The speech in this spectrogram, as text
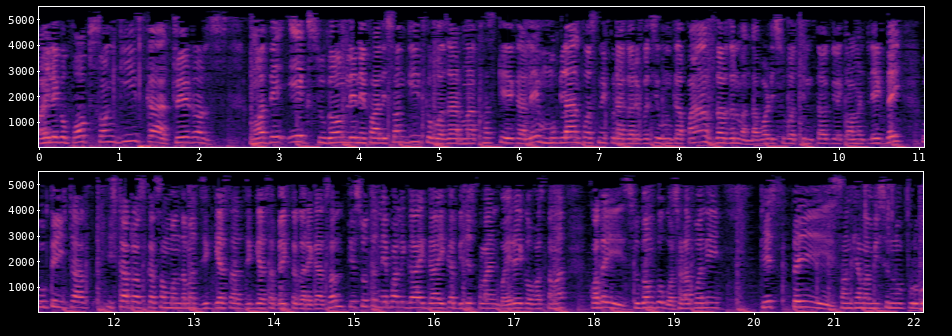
अहिलेको पप सङ्गीतका ट्रेडर्स मध्ये एक सुगमले नेपाली सङ्गीतको बजारमा खस्किएकाले मुगलान पस्ने कुरा गरेपछि उनका पाँच दर्जन भन्दा बढी शुभचिन्तकले कमेन्ट लेख्दै उक्त स्टा- स्टाटसका सम्बन्धमा जिज्ञासा जिज्ञासा व्यक्त गरेका छन्। त्यसो त नेपाली गायक गायिका विदेश पलायन भइरहेको अवस्थामा कतै सुगमको घोषणा पनि त्यस्तै संख्यामा मिसिनु पूर्व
